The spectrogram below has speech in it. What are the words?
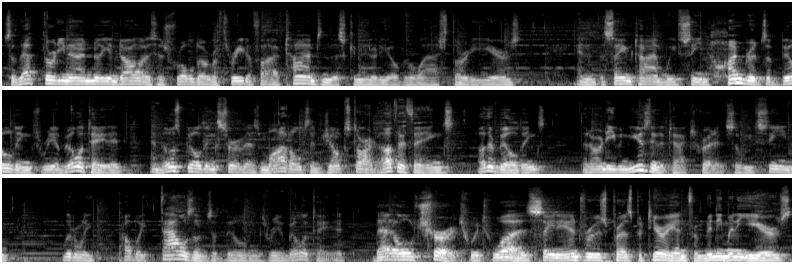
So that $39 million has rolled over three to five times in this community over the last 30 years. And at the same time, we've seen hundreds of buildings rehabilitated, and those buildings serve as models and jumpstart other things, other buildings that aren't even using the tax credit. So we've seen literally probably thousands of buildings rehabilitated. That old church, which was St. Andrew's Presbyterian for many, many years,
